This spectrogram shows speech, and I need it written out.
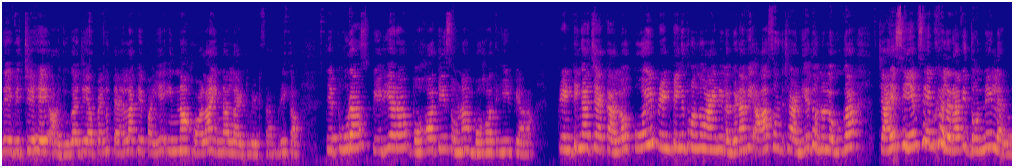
ਦੇ ਵਿੱਚ ਇਹ ਆ ਜਾਊਗਾ, ਜੇ ਆਪਾਂ ਇਹਨੂੰ ਤਹਿ ਲਾ ਕੇ ਪਾਈਏ, ਇੰਨਾ ਹੌਲਾ, ਇੰਨਾ ਲਾਈਟ weight ਫੈਬਰਿਕ ਆ। ਤੇ ਪੂਰਾ ਸੁਪੀਰੀਅਰ ਆ, ਬਹੁਤ ਹੀ ਸੋਹਣਾ, ਬਹੁਤ ਹੀ ਪਿਆਰਾ। ਪ੍ਰਿੰਟਿੰਗਾਂ ਚੈੱਕ ਕਰ ਲਓ, ਕੋਈ ਪ੍ਰਿੰਟਿੰਗ ਤੁਹਾਨੂੰ ਆਈ ਨਹੀਂ ਲੱਗਣਾ ਵੀ ਆਹ ਸੂਟ ਛੱਡ ਦਈਏ, ਤੁਹਾਨੂੰ ਲੱਗੂਗਾ ਚਾਹੇ ਸੇਮ ਸੇਮ ਕਲਰ ਆ, ਵੀ ਦੋਨੇ ਹੀ ਲੈ ਲਓ,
